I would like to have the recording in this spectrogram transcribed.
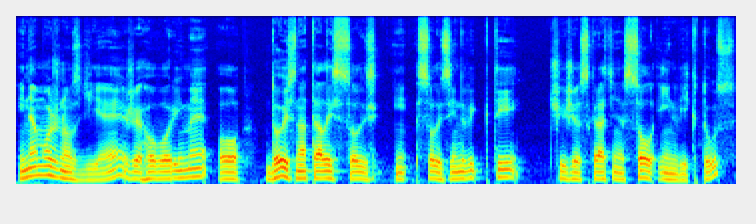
Iná možnosť je, že hovoríme o Dois Natalis Solis, Solis Invicti, čiže skrátene Sol Invictus,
